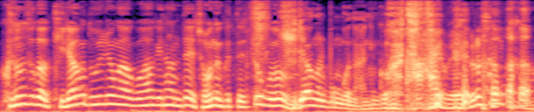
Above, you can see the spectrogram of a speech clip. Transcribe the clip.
그, 선수가 기량도 훌륭하고 하긴 한데 저는 그때 조금 기량을 본 건 아닌 것 같아요. 아, 왜 그러십니까?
